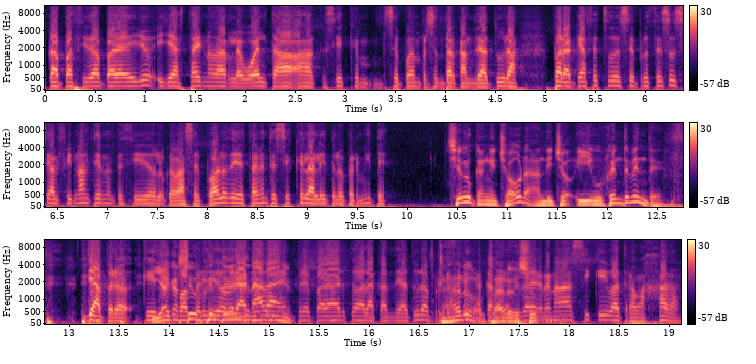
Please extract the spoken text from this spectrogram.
capacidad para ello y ya está y no darle vuelta a si es que se pueden presentar candidaturas. ¿Para qué haces todo ese proceso si al final tienes decidido lo que va a ser? Pues directamente si es que la ley te lo permite. Si es lo que han hecho ahora, han dicho, y urgentemente. Ya, pero que tiempo ha perdido Granada en preparar toda la candidatura, porque claro, la claro, de Granada sí que iba trabajada.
